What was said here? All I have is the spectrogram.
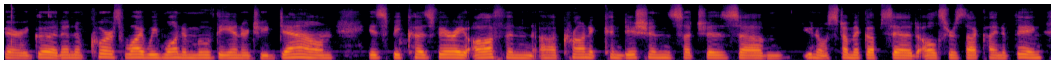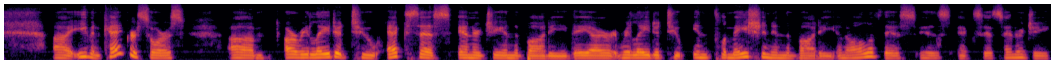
very good. And of course, why we want to move the energy down is because very often uh, chronic conditions such as, um, you know, stomach upset, ulcers, that kind of thing, uh, even canker sores, um, are related to excess energy in the body. They are related to inflammation in the body. And all of this is excess energy.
